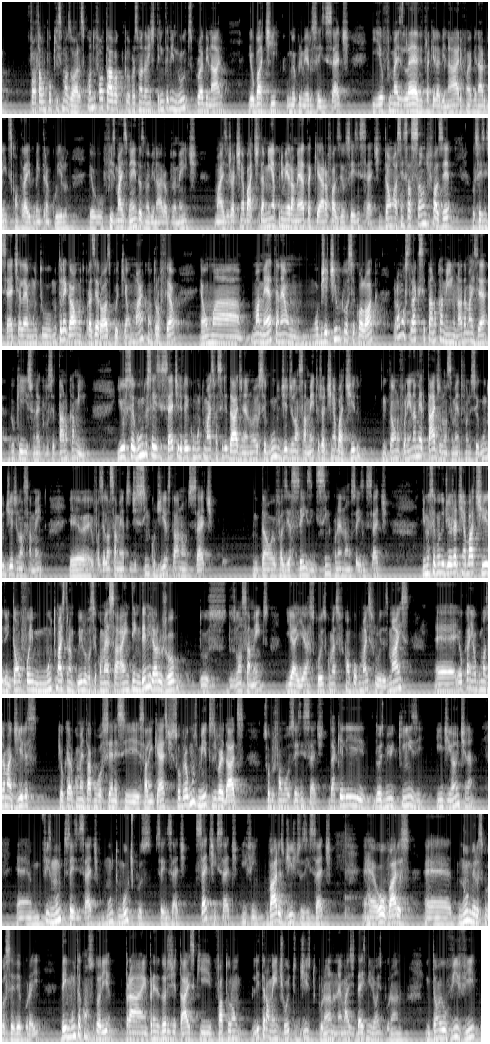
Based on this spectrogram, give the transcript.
faltavam pouquíssimas horas. Quando faltava aproximadamente 30 minutos para o webinário, eu bati o meu primeiro 6 em 7 e eu fui mais leve para aquele webinário, foi um webinário bem descontraído, bem tranquilo. Eu fiz mais vendas no webinário, obviamente, mas eu já tinha batido a minha primeira meta, que era fazer o 6 em 7. Então, a sensação de fazer o 6 em 7 ela é muito, muito legal, muito prazerosa, porque é um marca, um troféu, é uma, uma meta, né, um, um objetivo que você coloca para mostrar que você está no caminho, nada mais é do que isso, né? que você está no caminho. E o segundo 6 e 7 ele veio com muito mais facilidade. Né? No meu segundo dia de lançamento eu já tinha batido, então não foi nem na metade do lançamento, foi no segundo dia de lançamento. É, eu fazia lançamentos de 5 dias, tá? não de 7. Então eu fazia 6 em 5, né? não 6 em 7. E no segundo dia eu já tinha batido, então foi muito mais tranquilo. Você começa a entender melhor o jogo dos, dos lançamentos e aí as coisas começam a ficar um pouco mais fluidas. Mas é, eu caí em algumas armadilhas que eu quero comentar com você nesse Salencast sobre alguns mitos e verdades sobre o famoso 6 em 7. Daquele 2015 em diante, né? É, fiz muito 6 em 7, muito múltiplos 6 em 7, 7 em 7, enfim, vários dígitos em 7, é, ou vários é, números que você vê por aí. Dei muita consultoria para empreendedores digitais que faturam literalmente 8 dígitos por ano, né? mais de 10 milhões por ano. Então eu vivi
